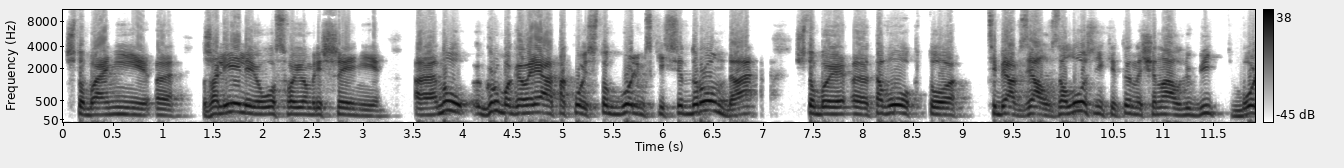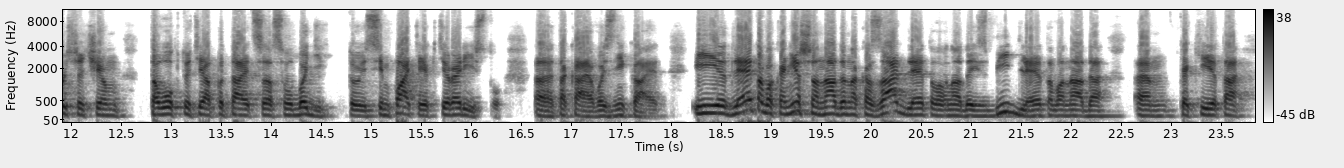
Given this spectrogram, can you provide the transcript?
чтобы они э, жалели о своем решении. Э, ну, грубо говоря, такой стокгольмский синдром, да, чтобы э, того, кто тебя взял в заложники, ты начинал любить больше, чем того, кто тебя пытается освободить. То есть симпатия к террористу э, такая возникает. И для этого, конечно, надо наказать, для этого надо избить, для этого надо э, какие-то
